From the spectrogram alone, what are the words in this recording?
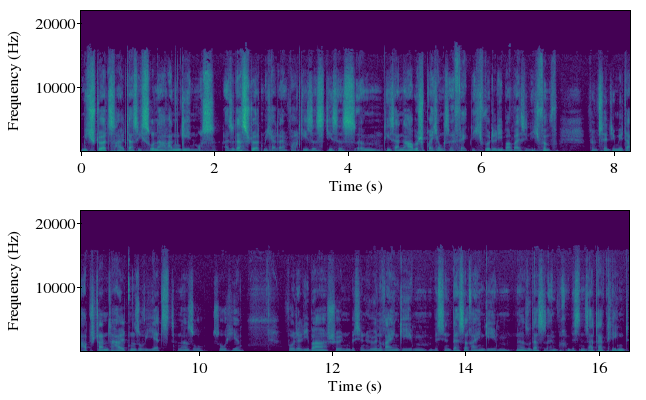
Mich stört es halt, dass ich so nah rangehen muss. Also das stört mich halt einfach, dieses, dieses, ähm, dieser Nahbesprechungseffekt. Ich würde lieber, weiß ich nicht, fünf, fünf Zentimeter Abstand halten, so wie jetzt, ne? so, so hier würde lieber schön ein bisschen Höhen reingeben, ein bisschen besser reingeben, ne, sodass es einfach ein bisschen satter klingt.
